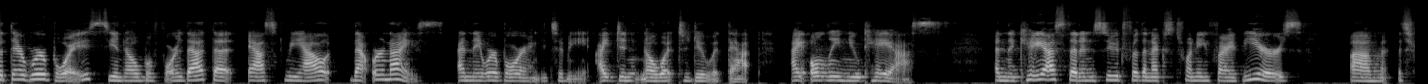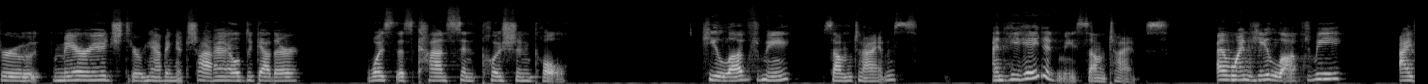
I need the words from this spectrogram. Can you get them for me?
But there were boys, you know, before that that asked me out that were nice and they were boring to me. I didn't know what to do with that. I only knew chaos. And the chaos that ensued for the next 25 years um, through marriage, through having a child together, was this constant push and pull. He loved me sometimes and he hated me sometimes. And when he loved me, I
